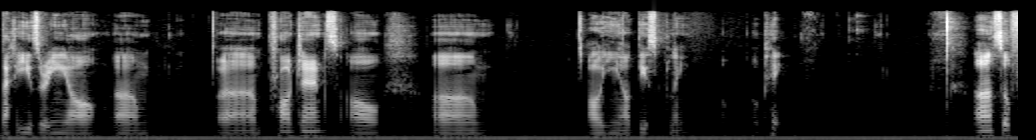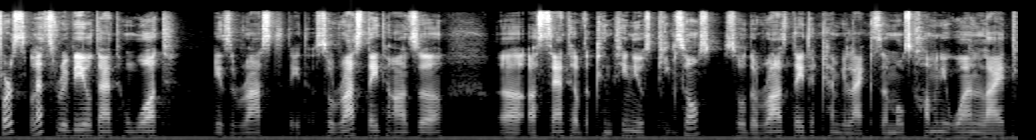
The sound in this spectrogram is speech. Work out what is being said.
like either in your um, uh, projects or um, or in your discipline. Okay. Uh, so first, let's review that what is RAST data. So RAST data are the uh, a set of the continuous pixels. So the RAST data can be like the most commonly one, like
